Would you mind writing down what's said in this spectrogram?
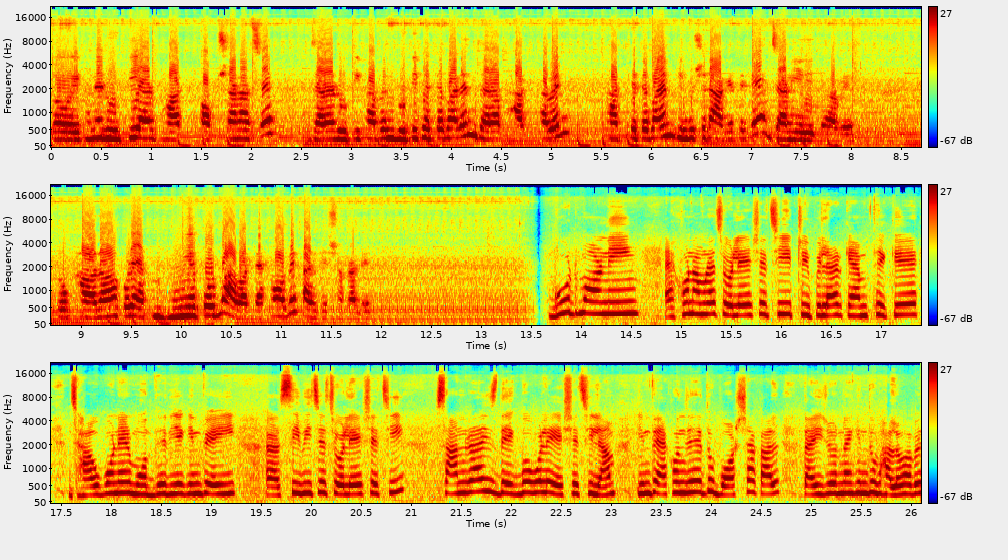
তো এখানে রুটি আর ভাত অপশন আছে। যারা রুটি খাবেন, রুটি খেতে পারেন, যারা ভাত খাবেন, ভাত খেতে পারেন, কিন্তু সেটা আগে থেকে জানিয়ে দিতে হবে। তো খাওয়া দাওয়া করে এখন ঘুমিয়ে পড়ব, আবার দেখা হবে কালকে সকালে। গুড মর্নিং এখন আমরা চলে এসেছি ট্রিপিলার ক্যাম্প থেকে ঝাউবনের মধ্যে দিয়ে কিন্তু এই সি বিচে চলে এসেছি। সানরাইজ দেখব বলে এসেছিলাম, কিন্তু এখন যেহেতু বর্ষাকাল, তাই জন্য কিন্তু ভালোভাবে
